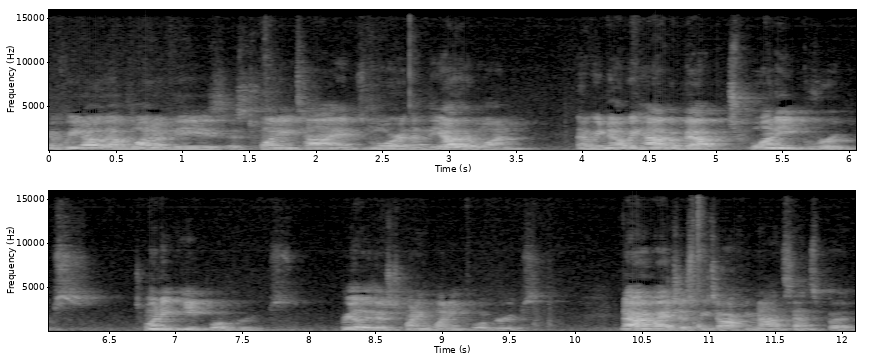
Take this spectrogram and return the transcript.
if we know that one of these is twenty times more than the other one, then we know we have about twenty groups, twenty equal groups. Really, there's twenty-one equal groups. Now I might just be talking nonsense, but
